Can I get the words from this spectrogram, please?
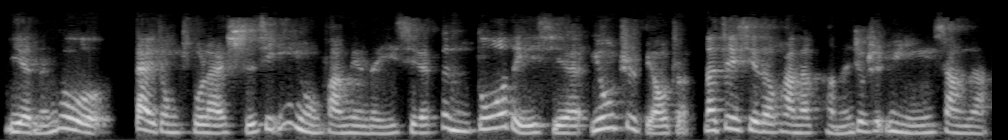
也能够带动出来实际应用方面的一些更多的一些优质标准。那这些的话呢，可能就是运营上的，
